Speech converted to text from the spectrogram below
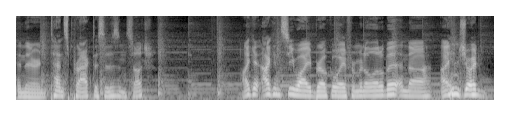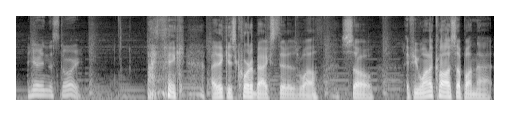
in their intense practices and such. I can, I can see why he broke away from it a little bit, and uh, I enjoyed hearing the story. I think I think his quarterbacks did as well. So, if you want to call us up on that,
